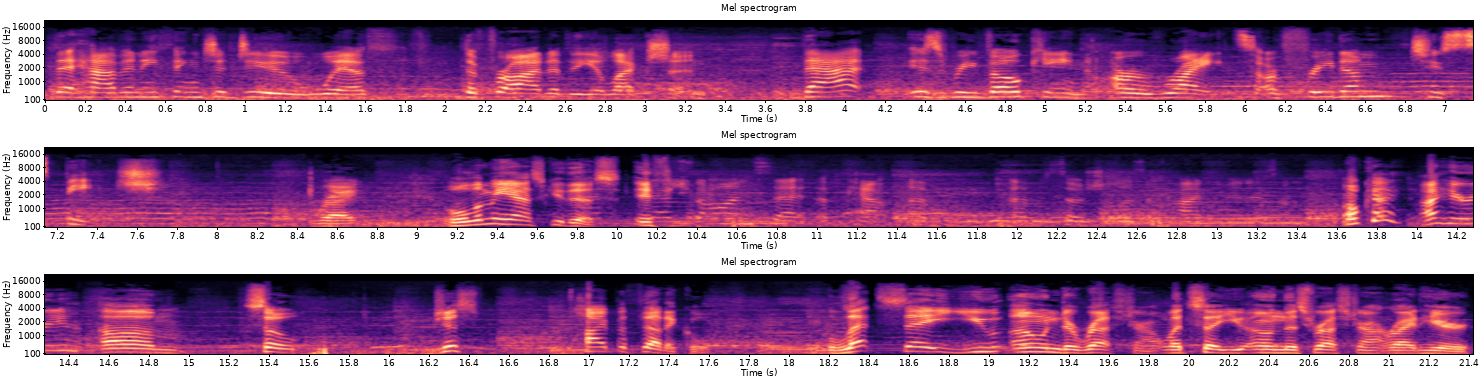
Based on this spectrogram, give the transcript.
that have anything to do with the fraud of the election. That is revoking our rights, our freedom to speech. Right. Well, let me ask you this: If That's you, the onset of, cap- of, of socialism, communism. Okay, I hear you. Um, so just hypothetical. Let's say you owned a restaurant. Let's say you own this restaurant right here.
